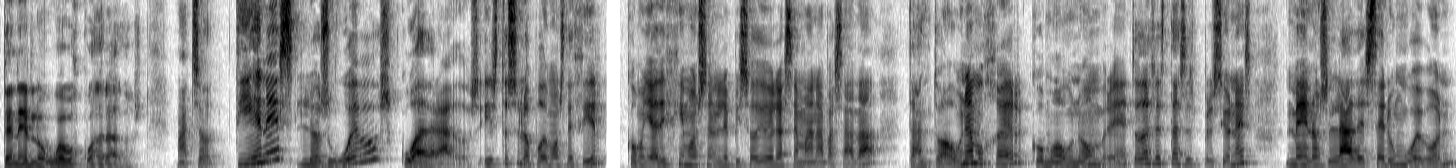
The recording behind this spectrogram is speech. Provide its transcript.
tener los huevos cuadrados. Macho, tienes los huevos cuadrados. Y esto se lo podemos decir, como ya dijimos en el episodio de la semana pasada, tanto a una mujer como a un hombre. ¿eh? Todas estas expresiones, menos la de ser un huevón,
